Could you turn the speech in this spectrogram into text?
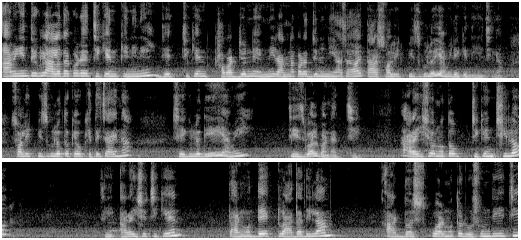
আমি কিন্তু এগুলো আলাদা করে চিকেন কিনিনি। যে চিকেন খাবার জন্য, এমনি রান্না করার জন্য নিয়ে আসা হয়, তার সলিড পিসগুলোই আমি রেখে দিয়েছিলাম। সলিড পিসগুলো তো কেউ খেতে চায় না। সেগুলো দিয়েই আমি চিজ বল বানাচ্ছি। আড়াইশোর মতো চিকেন ছিল। সেই আড়াইশো চিকেন, তার মধ্যে একটু আদা দিলাম, আট দশ কোয়ার মতো রসুন দিয়েছি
